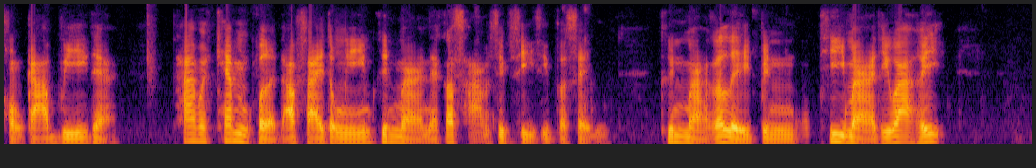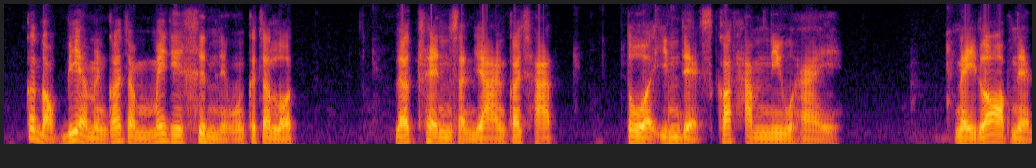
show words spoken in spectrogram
ของกราฟ week เนี่ย ถ้าแค่มันเปิด upside ตรงนี้ขึ้นมาเนี่ยก็ 30-40%ขึ้นมาก็เลยเป็นที่มาที่ว่าเฮ้ย ก็ดอกเบี้ยมันก็จะไม่ได้ขึ้นเนี่ยมันก็จะลด แล้วเทรนด์สัญญาณก็ชัดตัวอินเด็กซ์ก็ทำนิวไฮในรอบเนี่ย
